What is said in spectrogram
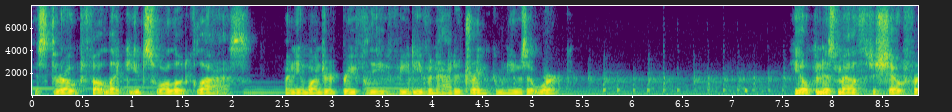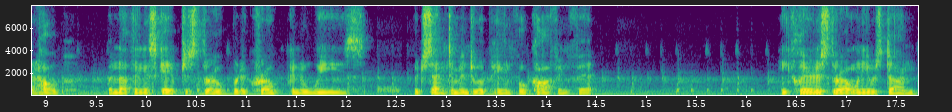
His throat felt like he had swallowed glass, and he wondered briefly if he had even had a drink when he was at work. He opened his mouth to shout for help, but nothing escaped his throat but a croak and a wheeze, which sent him into a painful coughing fit. He cleared his throat when he was done,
